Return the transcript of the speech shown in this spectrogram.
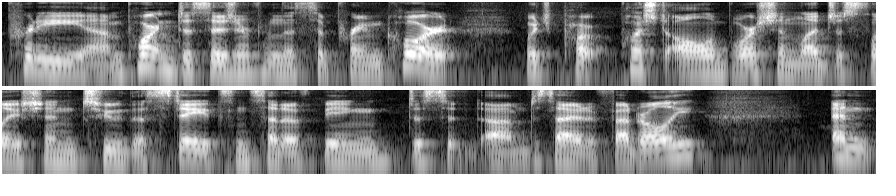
pretty uh, important decision from the Supreme Court which pu- pushed all abortion legislation to the states instead of being um, decided federally. And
